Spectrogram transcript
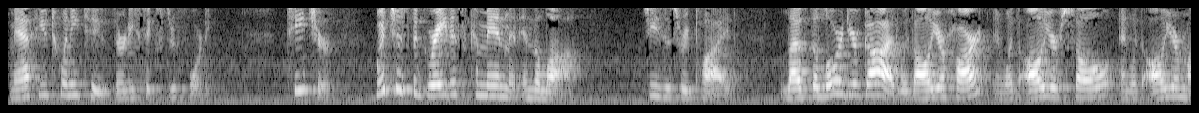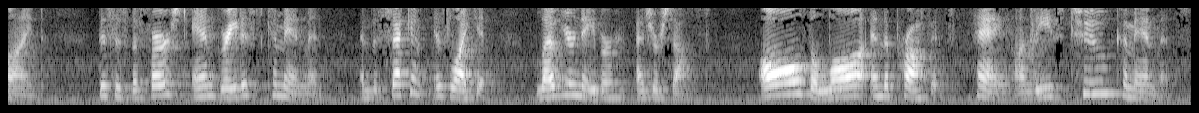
Matthew 22, 36 through 40. Teacher, which is the greatest commandment in the law? Jesus replied, Love the Lord your God with all your heart, and with all your soul, and with all your mind. This is the first and greatest commandment, and the second is like it love your neighbor as yourself. All the law and the prophets hang on these two commandments.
